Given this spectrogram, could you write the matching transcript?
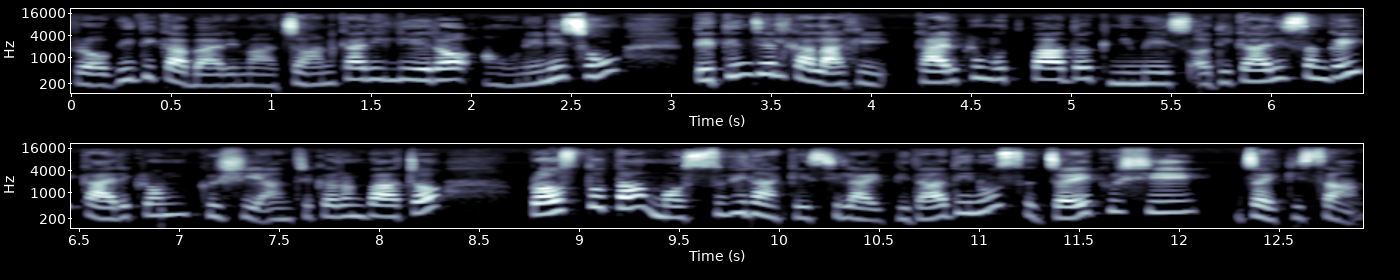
प्रविधिका बारेमा जानकारी लिएर आउने नै छौँ। त्यतिन्जेलका लागि कार्यक्रम उत्पादक निमेश अधिकारीसँगै कार्यक्रम कृषि यान्त्रिकरणबाट प्रस्तुता म सुविना केसीलाई बिदा दिनुहोस्। जय कृषि जय किसान।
